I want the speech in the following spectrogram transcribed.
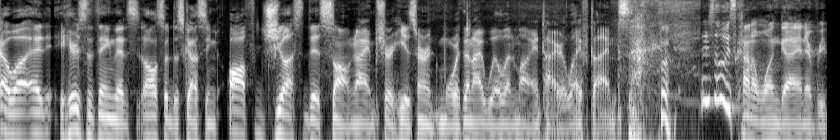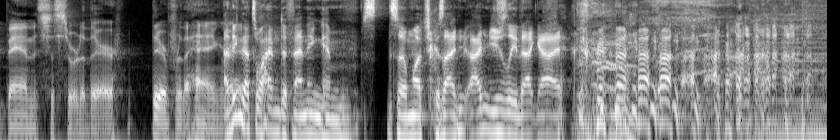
Oh well, and here's the thing that's also disgusting. Off just this song, I'm sure he has earned more than I will in my entire lifetime. So. There's always kind of one guy in every band that's just sort of there, there for the hang. I think that's why I'm defending him so much because I'm I'm usually that guy.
